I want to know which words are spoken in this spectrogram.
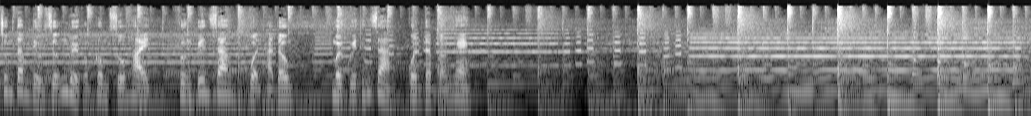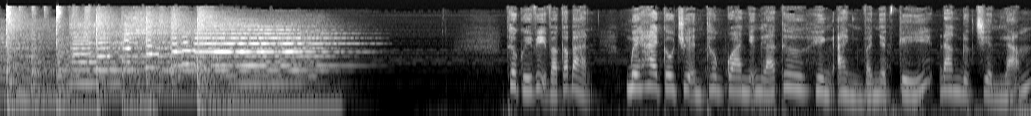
Trung tâm điều dưỡng người có công số 2, phường Biên Giang, quận Hà Đông. Mời quý thính giả quan tâm đón nghe. Thưa quý vị và các bạn, 12 câu chuyện thông qua những lá thư, hình ảnh và nhật ký đang được triển lãm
